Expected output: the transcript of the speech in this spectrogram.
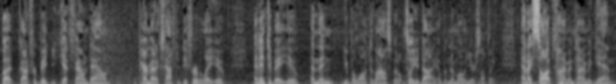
But God forbid you get found down. Paramedics have to defibrillate you and intubate you, and then you belong to the hospital until you die of a pneumonia or something. And I saw it time and time again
